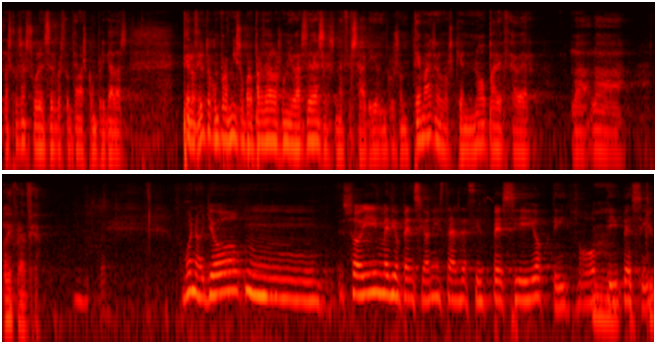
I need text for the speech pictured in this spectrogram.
las cosas suelen ser bastante más complicadas. Pero cierto compromiso por parte de las universidades es necesario, incluso en temas en los que no parece haber la diferencia. Bueno, yo mm, soy medio pensionista, es decir, PESI OPTI, OPTI, mm, PESI.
